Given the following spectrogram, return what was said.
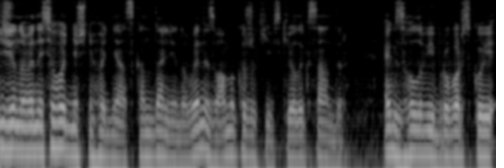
Свіжі новини сьогоднішнього дня. Скандальні новини. З вами Кожухівський Олександр. Екс-голові Броварської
